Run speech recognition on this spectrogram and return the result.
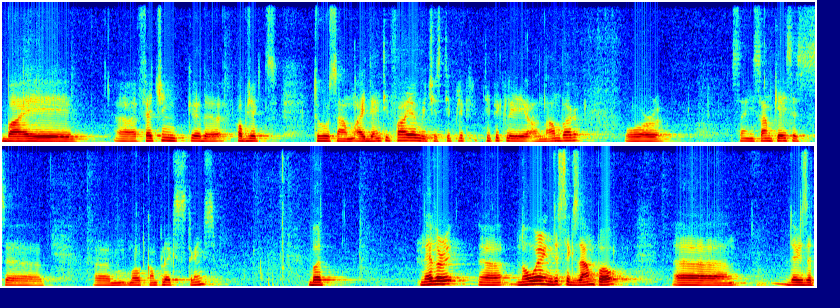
by uh, fetching uh, the objects to some identifier, which is typically, typically a number, or in some cases uh, um, more complex strings. But never, uh, nowhere in this example, uh, there is a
